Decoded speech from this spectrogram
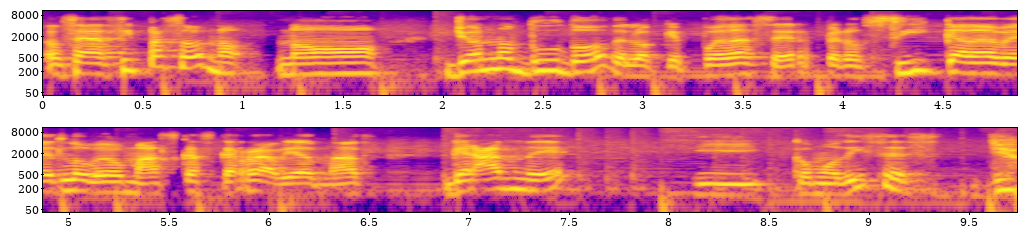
o sea, así pasó, no, no, yo no dudo de lo que pueda hacer, pero sí cada vez lo veo más cascarrabias, más grande. Y como dices, yo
